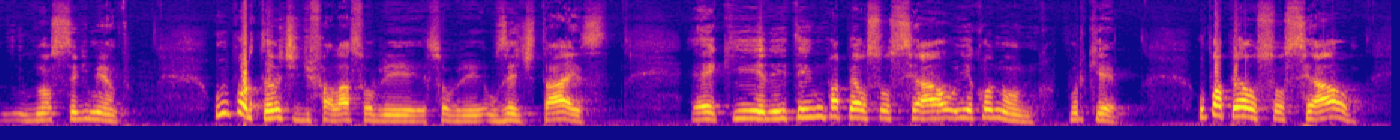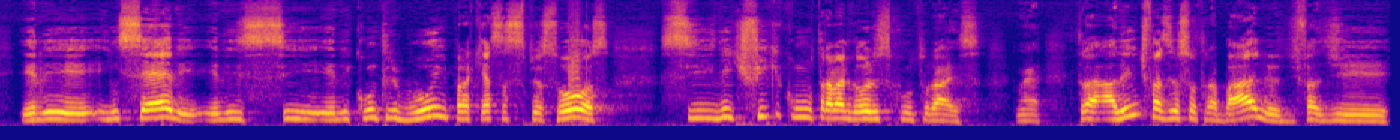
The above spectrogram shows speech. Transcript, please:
do nosso segmento. O importante de falar sobre, sobre os editais é que ele tem um papel social e econômico. Por quê? O papel social ele insere, ele, se, ele contribui para que essas pessoas se identifiquem como trabalhadores culturais. Né? Além de fazer o seu trabalho, de, de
